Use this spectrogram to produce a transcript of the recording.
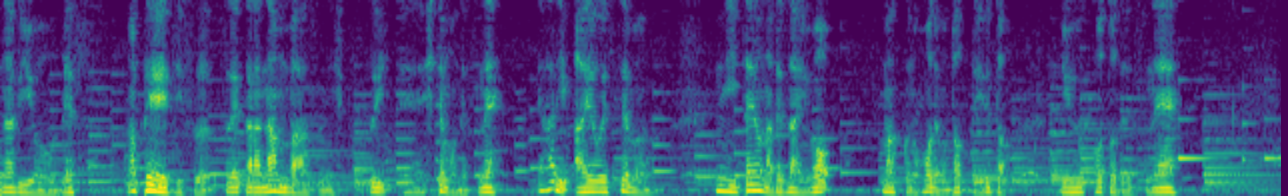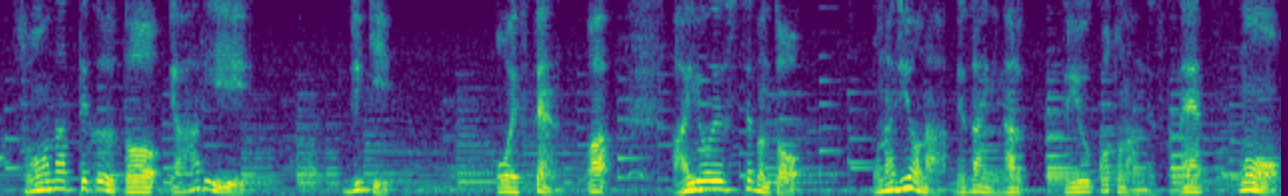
なるようです、まあ、ページ数それからナンバースにしつい、えーしてもですねやはり iOS7 に似たようなデザインを Mac の方でも取っているということですね。そうなってくるとやはり次期 OS10 は iOS7 と同じようなデザインになるっていうことなんですかね。も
